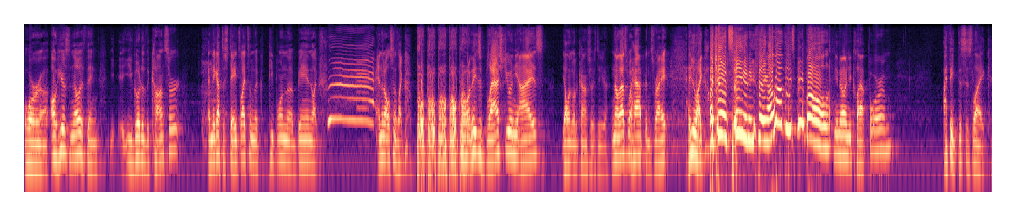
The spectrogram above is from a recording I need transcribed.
or, uh, oh, here's another thing. You, you, go to the concert, and they got the stage lights and the people in the band, like, and then all of a sudden it's like, and they just blast you in the eyes. Y'all don't go to concerts, do you? No, that's what happens, right? And you're like, I can't see anything. I love these people. You know, and you clap for them. I think this is like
